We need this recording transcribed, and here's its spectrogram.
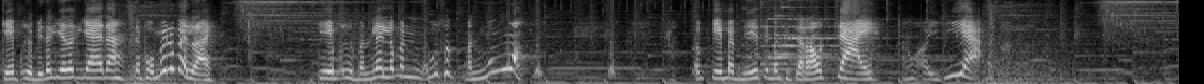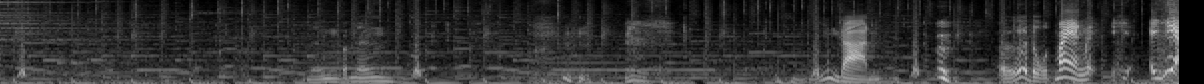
เกมอื่นมีตั้งเยอะตั้งแยะนะแต่ผมไม่รู้เป็นไร เกมอื่นมันเล่นแล้วมันรู้สึกมันง่วงต้องเกมแบบนี้สิมันถึงจะเร้าใจเอาไอ้เหี้ย หนึ่งแป๊บหนึ่งมึงด่าน เออ โดดแม่งเลยไอ้เหี้ยไอ้เหี้ย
